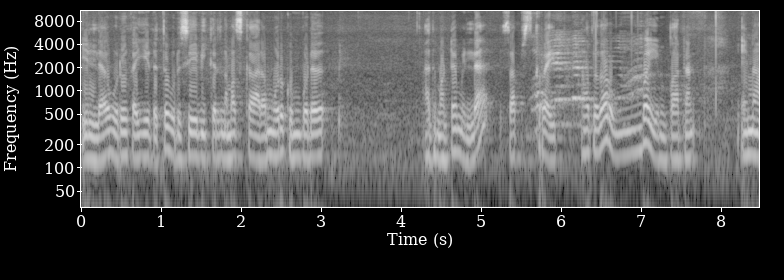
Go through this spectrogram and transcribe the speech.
இல்லை ஒரு கையெடுத்து ஒரு சேவிக்கல் நமஸ்காரம் ஒரு கும்பிடு. அது மட்டும் இல்லை சப்ஸ்கிரைப் அதுதான் ரொம்ப இம்பார்ட்டன்ட் ஏன்னா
